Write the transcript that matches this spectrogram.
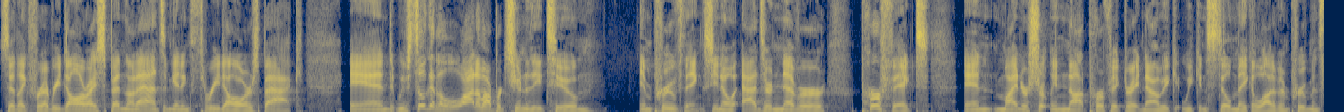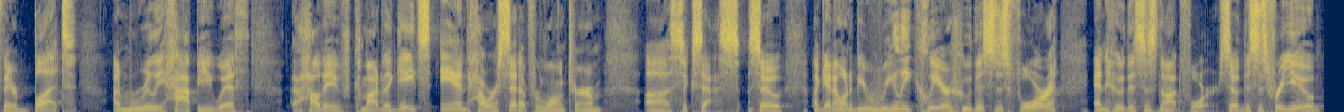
say, like for every dollar I spend on ads, I'm getting $3 back. And we've still got a lot of opportunity to improve things. You know, ads are never perfect, and mine are certainly not perfect right now. We we can still make a lot of improvements there, but I'm really happy with how they've come out of the gates and how we're set up for long term uh, success. So, again, I want to be really clear who this is for and who this is not for. So, this is for you.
